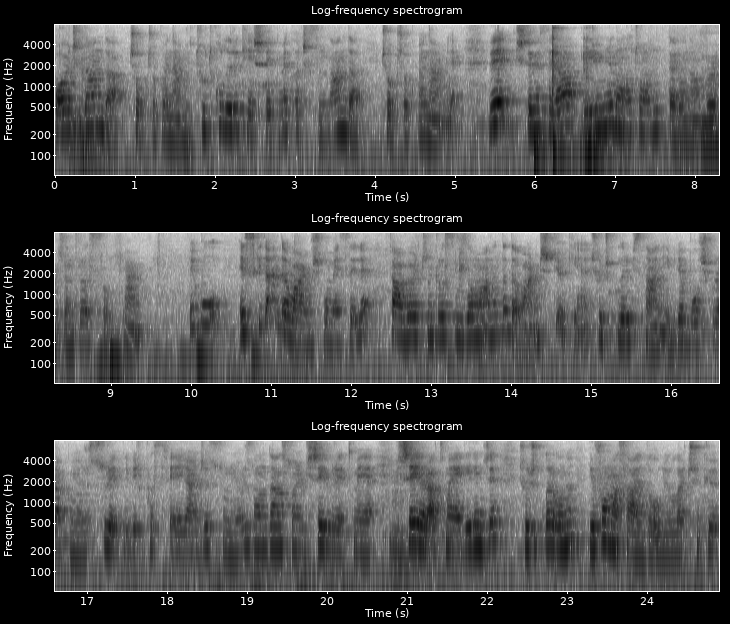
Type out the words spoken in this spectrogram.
o açıdan da çok çok önemli. Tutkuları keşfetmek açısından da çok çok önemli. Ve işte mesela verimli monotonluk der ona Bertrand Russell. Yani ve bu eskiden de varmış bu mesele. Ta Bertrand Russell zamanında da varmış. Diyor ki yani çocukları bir saniye bile boş bırakmıyoruz. Sürekli bir pasif eğlence sunuyoruz. Ondan sonra bir şey üretmeye, bir şey yaratmaya gelince çocuklar onu yapamaz halde oluyorlar. Çünkü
